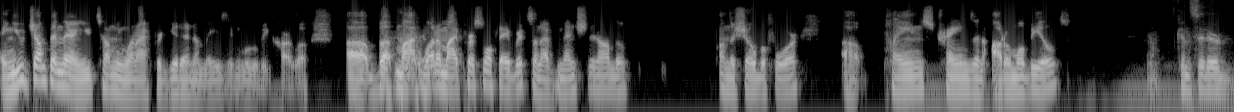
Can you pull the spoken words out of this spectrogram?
and you jump in there and you tell me when i forget an amazing movie carlo uh, but my one of my personal favorites and i've mentioned it on the on the show before uh, planes, trains, and automobiles. considered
